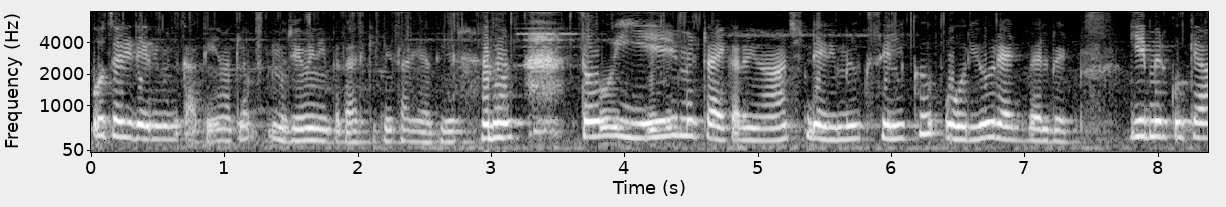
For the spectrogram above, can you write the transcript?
बहुत सारी डेयरी मिल्क आती है मतलब मुझे भी नहीं पता कितनी सारी आती है। तो ये मैं ट्राई कर रही हूँ आज Dairy Milk Silk Oreo red velvet ये मेरे को क्या,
